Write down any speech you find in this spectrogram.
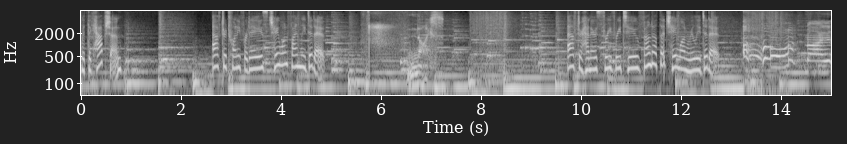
with the caption. After 24 days, Chaewon finally did it. Nice. After Heners332 found out that Chaewon really did it. Oh my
